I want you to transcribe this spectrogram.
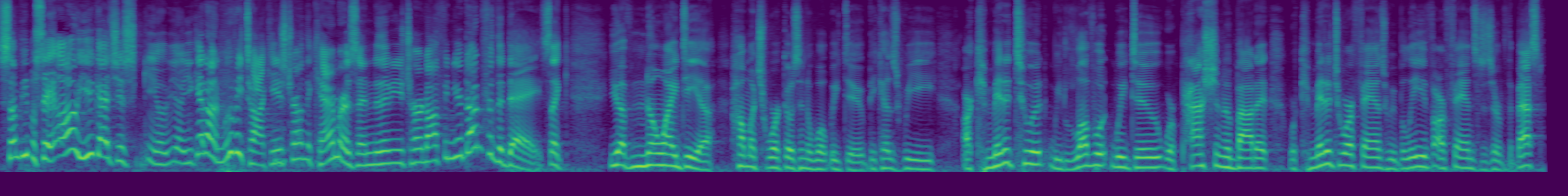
some people say, "Oh, you guys just you know, you know, you get on movie talk, you just turn on the cameras, and then you turn it off, and you're done for the day." It's like you have no idea how much work goes into what we do because we are committed to it. We love what we do. We're passionate about it. We're committed to our fans. We believe our fans deserve the best.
